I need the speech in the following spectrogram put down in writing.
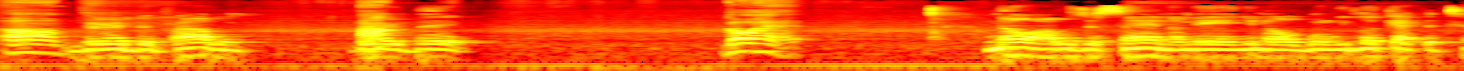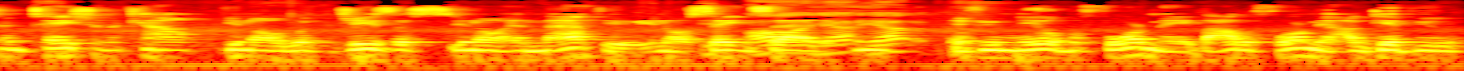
problem. Um, very big problem. Very I'm, big. Go ahead. No, I was just saying, I mean, you know, when we look at the temptation account, you know, with Jesus, you know, in Matthew, you know, Satan oh, said, yeah, yeah. if you kneel before me, bow before me, I'll give you,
